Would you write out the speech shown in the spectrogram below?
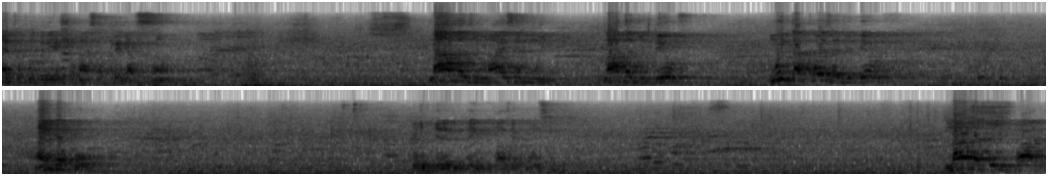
é que eu poderia chamar essa pregação? Nada demais é muito, nada de Deus, muita coisa de Deus, ainda é pouco. Pelo que Ele tem que fazer com você. Nada que Ele faz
